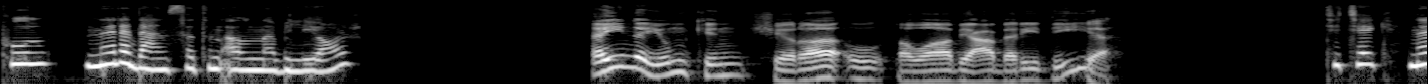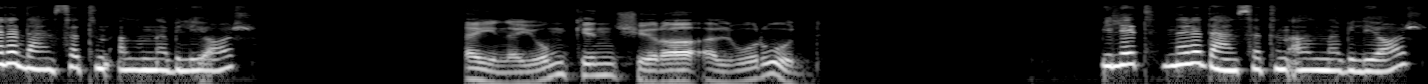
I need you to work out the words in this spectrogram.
Pul nereden satın alınabiliyor? أين يمكن شراء طوابع بريدية؟ Çiçek nereden satın alınabiliyor? أين يمكن شراء الورود؟ Bilet nereden satın alınabiliyor?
